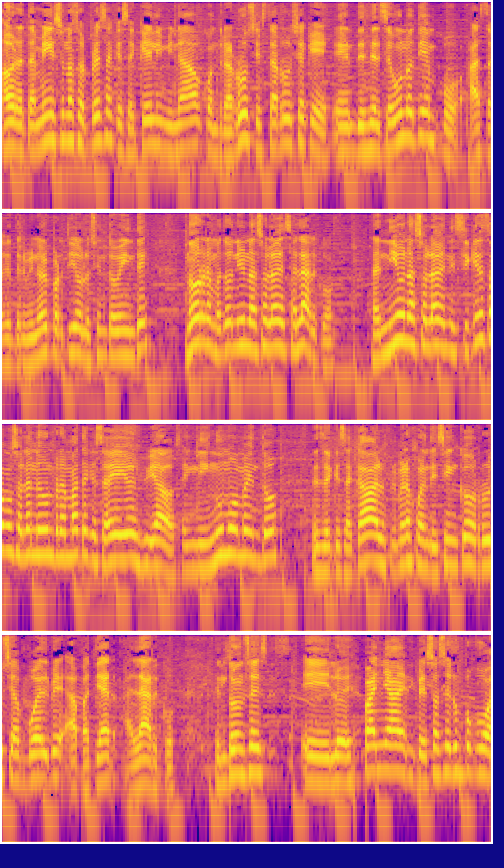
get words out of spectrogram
Ahora, también es una sorpresa que se quede eliminado contra Rusia. Esta Rusia que eh, desde el segundo tiempo hasta que terminó el partido los 120 no remató ni una sola vez al arco. O sea, ni una sola vez, ni siquiera estamos hablando de un remate que se había ido desviado. en ningún momento, desde que se acaba los primeros 45, Rusia vuelve a patear al arco. Entonces, eh, lo de España empezó a ser un poco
